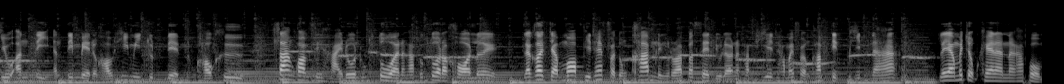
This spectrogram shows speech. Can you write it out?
กิลอันติอันติเมทของเขาที่มีจุดเด่นของเขาคือ สร้างความเสียหายโดนทุกตัวนะครับ ทุกตัวละครเลย แล้วก็จะมอบพิษให้ฝ่ายตรงข้าม 100%อยู่แล้วนะครับที่จะทำให้ฝ่ายตรงข้ามติดพิษนะฮะและยังไม่จบแค่นั้นนะครับผม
